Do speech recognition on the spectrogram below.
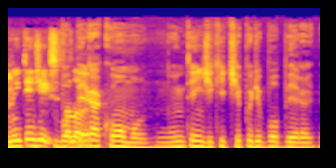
Não entendi o que você bobeira falou. Bobeira como? Não entendi que tipo de bobeira.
